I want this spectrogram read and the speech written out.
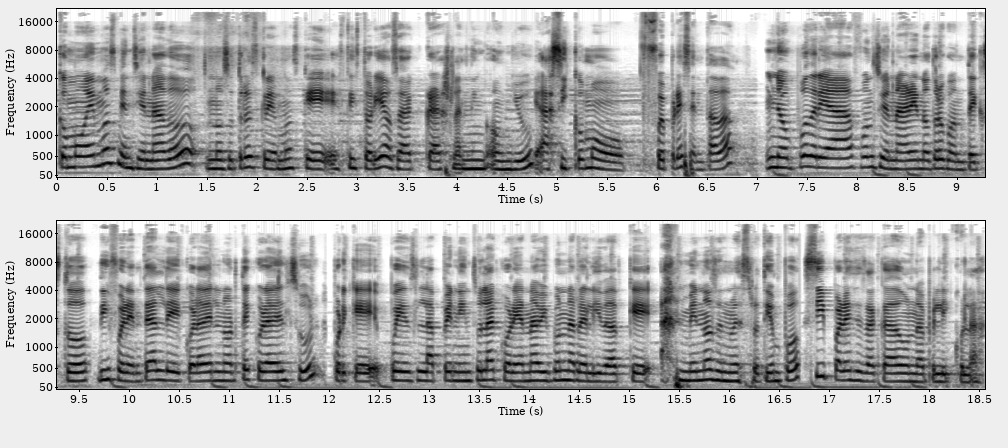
Como hemos mencionado, nosotros creemos que esta historia, o sea, Crash Landing on You, así como fue presentada, no podría funcionar en otro contexto diferente al de Corea del Norte, Corea del Sur, porque pues la península coreana vive una realidad que al menos en nuestro tiempo sí parece sacada de una película.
